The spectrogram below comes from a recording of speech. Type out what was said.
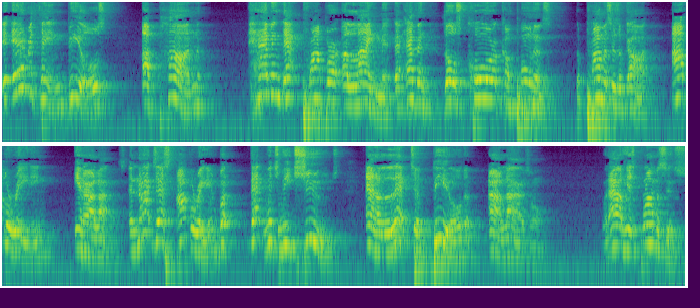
Everything builds upon having that proper alignment, that having those core components, the promises of God operating in our lives. And not just operating, but that which we choose and elect to build our lives on. Without his promises,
